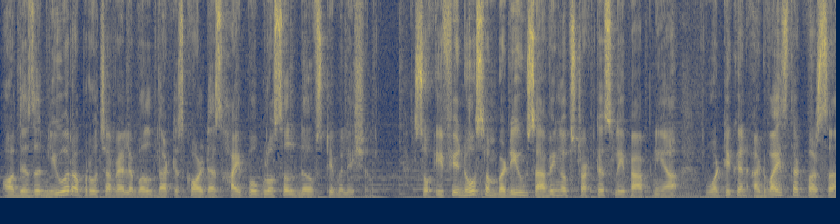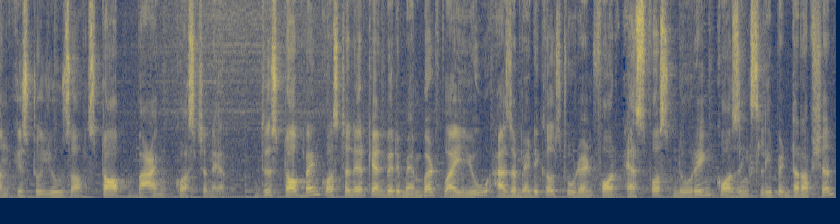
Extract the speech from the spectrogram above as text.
or there's a newer approach available that is called as hypoglossal nerve stimulation. So if you know somebody who's having obstructive sleep apnea, what you can advise that person is to use a stop bang questionnaire. This stop bang questionnaire can be remembered by you as a medical student for S for snoring causing sleep interruption,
